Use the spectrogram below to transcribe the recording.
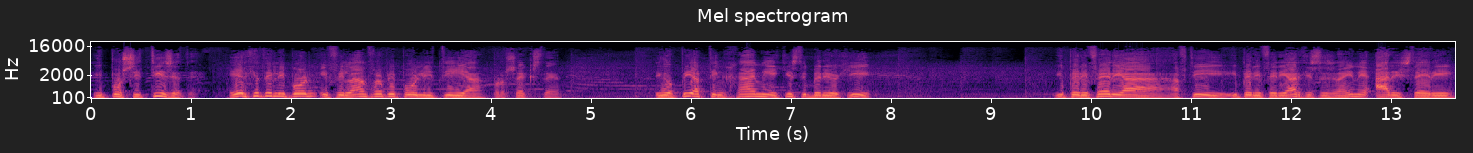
Υποσυτίζεται Έρχεται λοιπόν η φιλάνθρωπη πολιτεία Προσέξτε η οποία την χάνει εκεί στην περιοχή. Η περιφέρεια αυτή η περιφερειάρχης της να είναι αριστερή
